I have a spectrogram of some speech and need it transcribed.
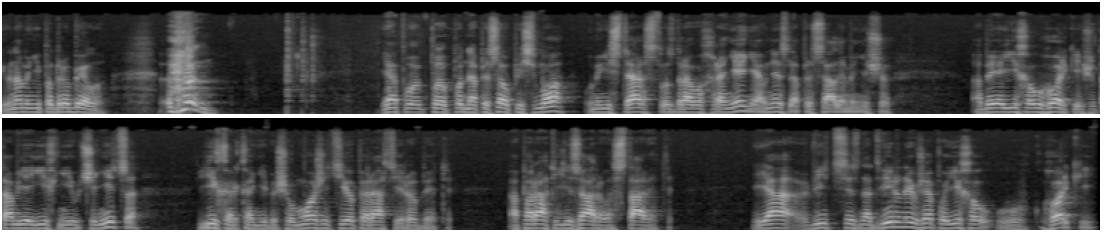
і вона мені подробила. Я по, по, написав письмо у Міністерство здравоохранення, а вони написали мені, що аби я їхав у Горький, що там є їхня учениця, лікарка ніби, що може ці операції робити, апарат Єлізарова ставити. Я відси з надвірної вже поїхав у Горький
